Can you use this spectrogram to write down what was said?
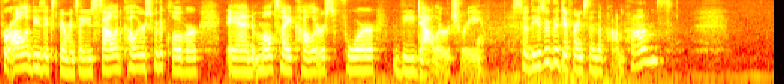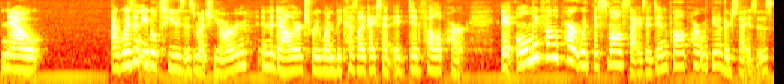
for all of these experiments. I used solid colors for the clover and multi-colors for the Dollar Tree. So these are the difference in the pom-poms. Now, I wasn't able to use as much yarn in the Dollar Tree one because like I said, it did fall apart. It only fell apart with the small size. It didn't fall apart with the other sizes,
